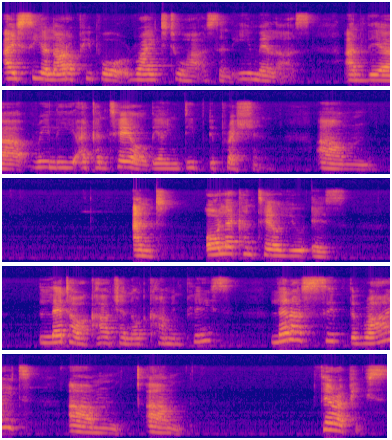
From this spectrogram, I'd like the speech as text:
I see a lot of people write to us and email us, and they are really, I can tell they are in deep depression. Um, and all I can tell you is let our culture not come in place. Let us seek the right um, um, therapies,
